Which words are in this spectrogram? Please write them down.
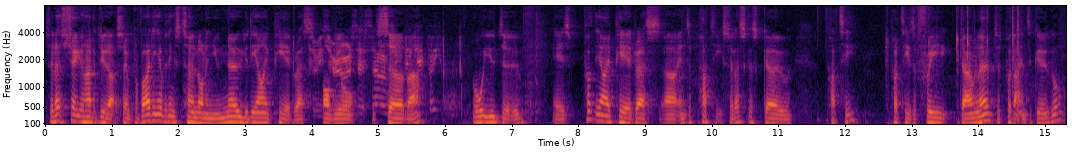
So let's show you how to do that. So providing everything's turned on and you know you're the IP address of your server, all you do is put the IP address uh, into PuTTY. So let's just go PuTTY. PuTTY is a free download. Just put that into Google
